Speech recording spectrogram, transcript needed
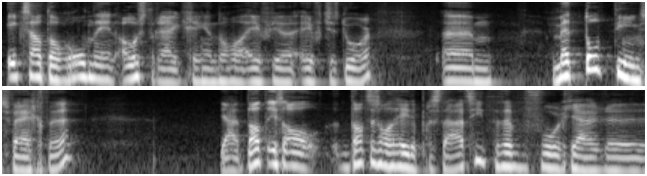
ik zat al ronden in Oostenrijk, ging het nog wel even, eventjes door. Ehm, met topteams vechten. Ja, dat is, al, dat is al een hele prestatie. Dat hebben we vorig jaar eh,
